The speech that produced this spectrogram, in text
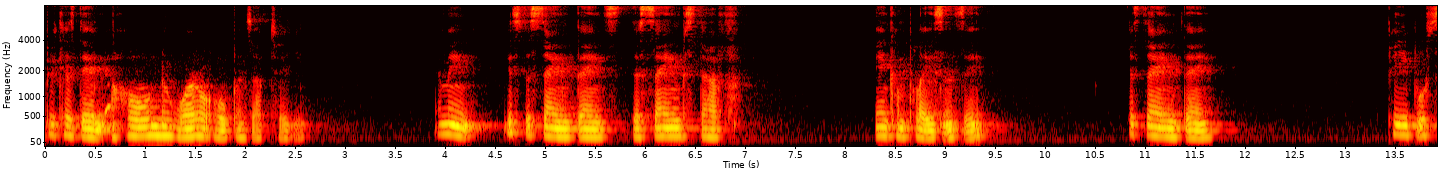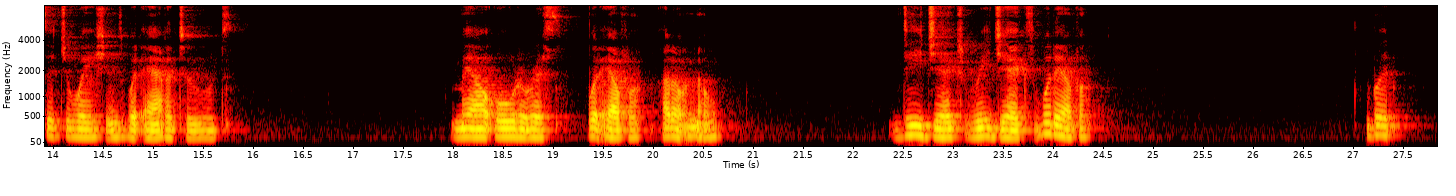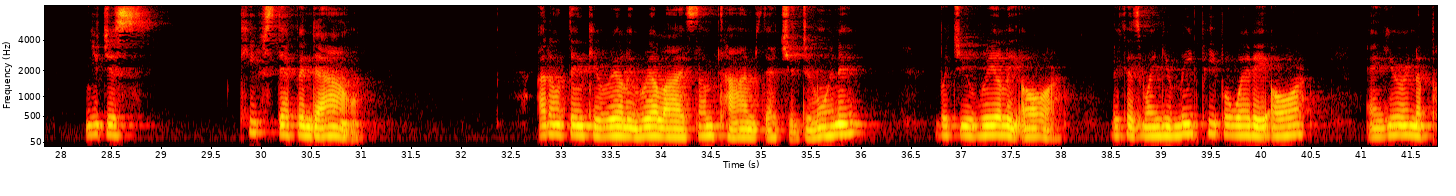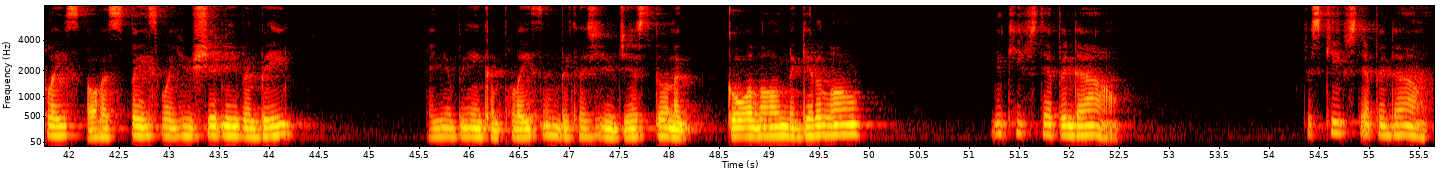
because then a whole new world opens up to you. I mean, it's the same things, the same stuff in complacency, the same thing. People, situations with attitudes, malodorous, whatever, I don't know. Dejects, rejects, whatever. But you just keep stepping down. I don't think you really realize sometimes that you're doing it, but you really are. Because when you meet people where they are and you're in a place or a space where you shouldn't even be, and you're being complacent because you're just going to go along to get along, you keep stepping down. Just keep stepping down.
